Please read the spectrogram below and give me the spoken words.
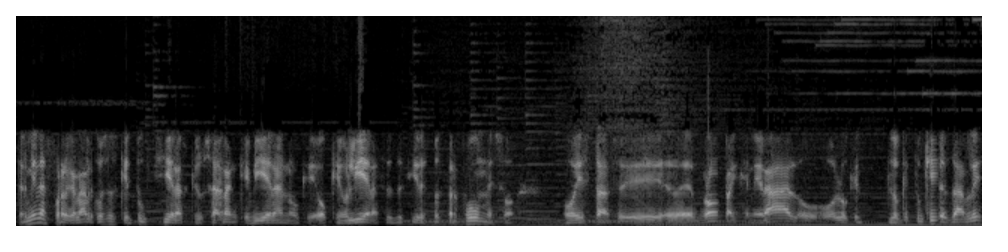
terminas por regalar cosas que tú quisieras que usaran que vieran o que o que olieras es decir estos perfumes o o estas eh, ropa en general o, lo que lo que tú quieres darle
